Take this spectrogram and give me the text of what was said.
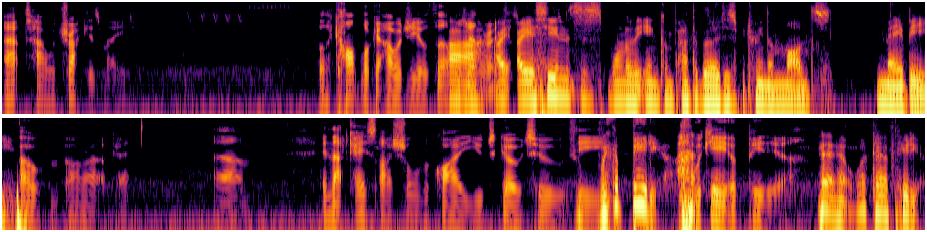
at how a track is made, but I can't look at how a geothermal Ah, generator I, is I assume this is one of the incompatibilities between the mods. Maybe. Oh, alright, okay. Um, in that case, I shall require you to go to the Wikipedia. Wikipedia. Wikipedia.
